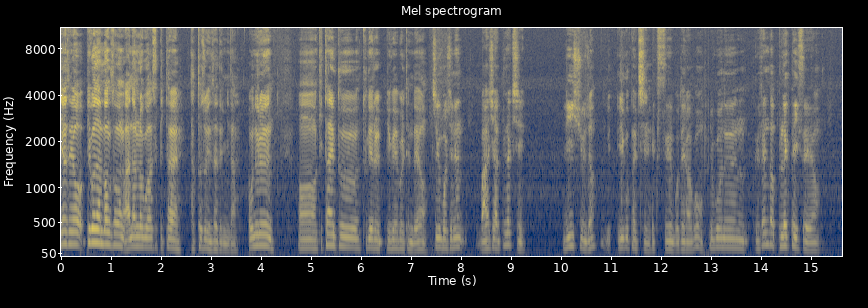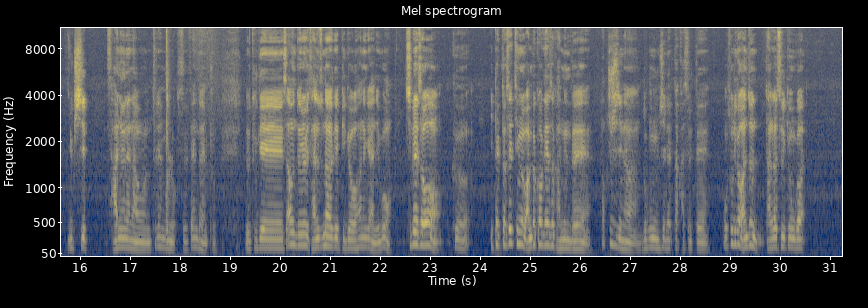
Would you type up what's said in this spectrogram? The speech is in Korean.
안녕하세요. 피곤한 방송 아날로그 Hospital 닥터조 인사드립니다. 오늘은 어, 기타 앰프 두 개를 비교해 볼 텐데요. 지금 보시는 Marshall Plexi reissue죠? 1987X 모델하고 요거는 그 Fender Blackface예요. 64년에 나온 Tremolux Fender 앰프. 요 두 개의 사운드를 단순하게 비교하는 게 아니고 집에서 그 이펙터 세팅을 완벽하게 해서 갔는데 합주실이나 녹음실에 딱 갔을 때 어, 소리가 완전 달랐을 경우가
